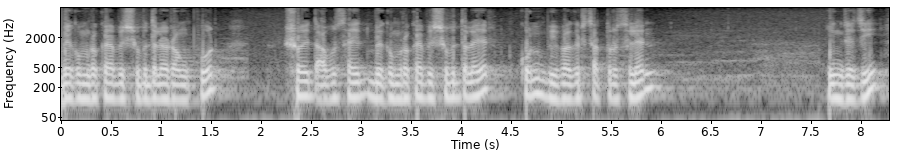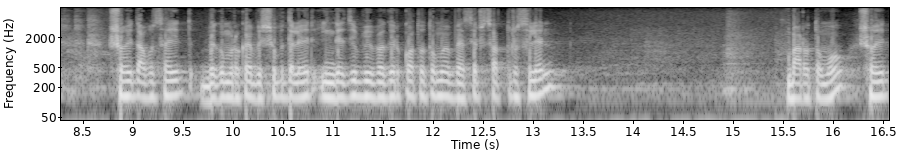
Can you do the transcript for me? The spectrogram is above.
বেগম রোকেয়া বিশ্ববিদ্যালয়, রংপুর। শহীদ আবু সাইদ বেগম রোকেয়া বিশ্ববিদ্যালয়ের কোন বিভাগের ছাত্র ছিলেন? ইংরেজি। শহীদ আবু সাইদ বেগম রোকেয়া বিশ্ববিদ্যালয়ের ইংরেজি বিভাগের কততম ব্যাচের ছাত্র ছিলেন? বারোতম শহীদ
